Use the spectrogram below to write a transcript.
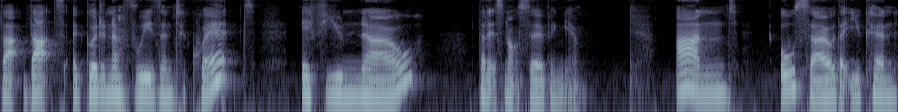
That that's a good enough reason to quit if you know that it's not serving you. And also that you can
